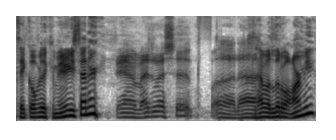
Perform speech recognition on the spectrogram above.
Take over the community center? Damn, imagine that shit. Fuck Have a little army?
